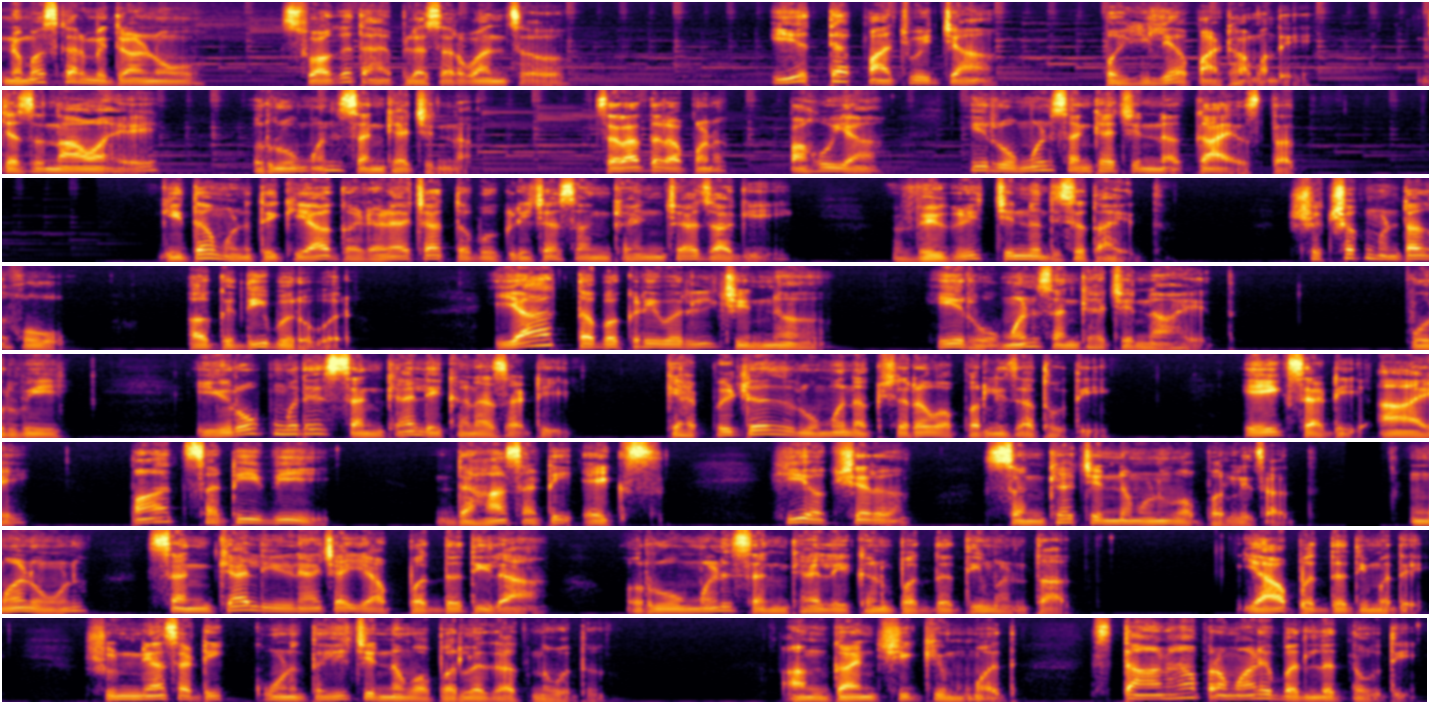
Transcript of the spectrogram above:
नमस्कार मित्रांनो स्वागत आहे आपल्या सर्वांचं इयत्ता पाचवीच्या पहिल्या पाठामध्ये ज्याचं नाव आहे रोमन संख्याचिन्ह. चला तर आपण पाहूया ही रोमन संख्याचिन्ह काय असतात. गीता म्हणते की या घड्याळाच्या तबकडीच्या संख्यांच्या जागी वेगळी चिन्ह दिसत आहेत. शिक्षक म्हणतात हो अगदी बरोबर. या तबकडीवरील चिन्ह ही रोमन संख्याचिन्ह आहेत. पूर्वी युरोपमध्ये संख्या लेखनासाठी कॅपिटल रोमन अक्षरं वापरली जात होती. एकसाठी आय पाचसाठी व्ही दहासाठी एक्स ही अक्षरं संख्याचिन्ह म्हणून वापरली जात. म्हणून संख्या लिहिण्याच्या या पद्धतीला रोमन संख्या लेखन पद्धती म्हणतात. या पद्धतीमध्ये शून्यासाठी कोणतंही चिन्ह वापरलं जात नव्हतं. अंकांची किंमत स्थानाप्रमाणे बदलत नव्हती.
